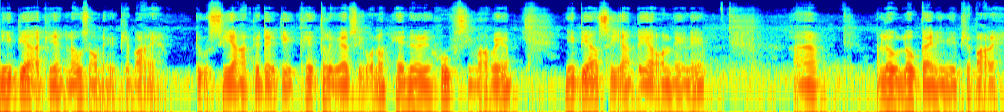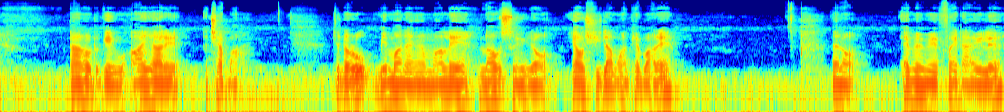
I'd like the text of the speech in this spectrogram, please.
နီးပြအဖြစ်လှုံ့ဆော်နေပြီဖြစ်ပါတယ်သူဆရာဖြစ်တဲ့ဒီ K Club FC ပေါ့နော် Henry Hope စီမှာပဲနီးပြဆရာတယောက်အနေနဲ့အာအလုပ်လုပ်ကင်နေပြီဖြစ်ပါတယ်ဒါတော့တကယ်ကိုအားရတဲ့အချက်ပါ ကျွန်တော်တို့မြန်မာနိုင်ငံမှာလည်းနောက်ဆိုရင်တော့ရောက်ရှိလာမှာဖြစ်ပါတယ်အဲ့တော့ MMA fighter တွေလည်း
